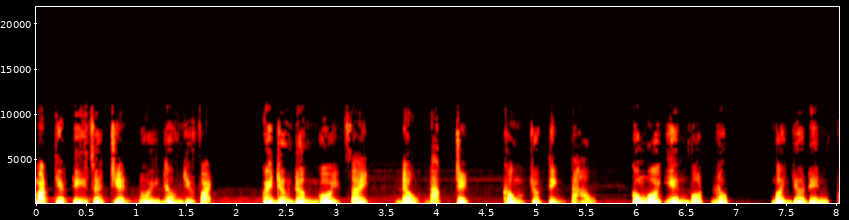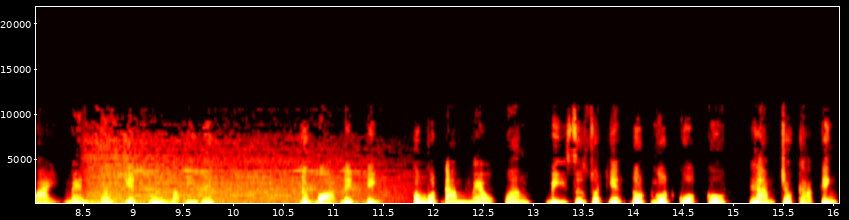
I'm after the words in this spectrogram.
mặt thiếp đi dưới triển núi lâu như vậy. Quy đường đường ngồi dậy, đầu nặng trịch, không chút tỉnh táo. Cô ngồi yên một lúc mới nhớ đến phải men theo triển núi mà đi lên. Lúc bỏ lên đỉnh, có một đám mèo hoang bị sự xuất hiện đột ngột của cô làm cho cả kinh,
